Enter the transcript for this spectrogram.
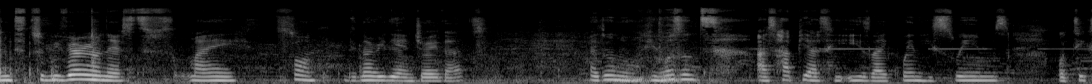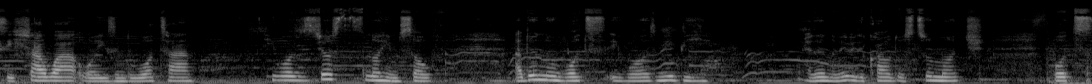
and to be very honest, my son did not really enjoy that. I don't know, he wasn't as happy as he is like when he swims or takes a shower or is in the water. He was just not himself. I don't know what it was. Maybe I don't know. Maybe the crowd was too much. But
